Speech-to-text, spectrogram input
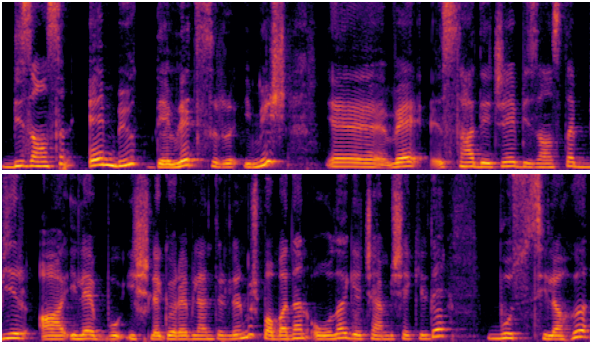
Bizans'ın en büyük devlet sırrı imiş e, ve sadece Bizans'ta bir aile bu işle görevlendirilirmiş. Babadan oğula geçen bir şekilde bu silahı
